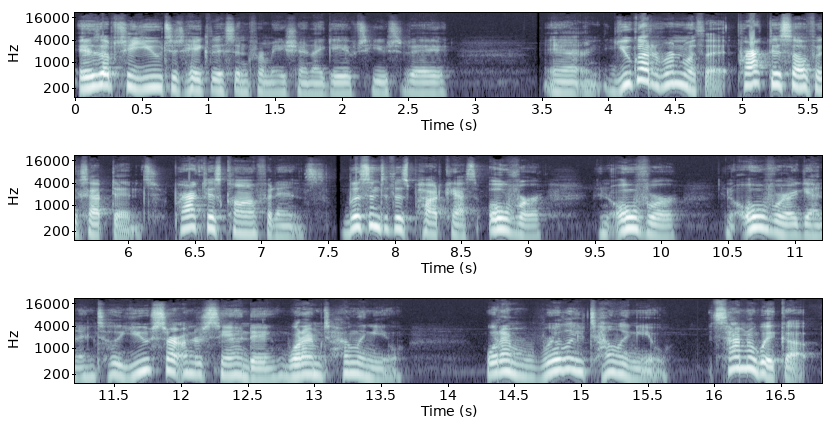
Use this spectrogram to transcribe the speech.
It is up to you to take this information I gave to you today and you got to run with it. Practice self acceptance, practice confidence. Listen to this podcast over and over and over again until you start understanding what I'm telling you, what I'm really telling you. It's time to wake up.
